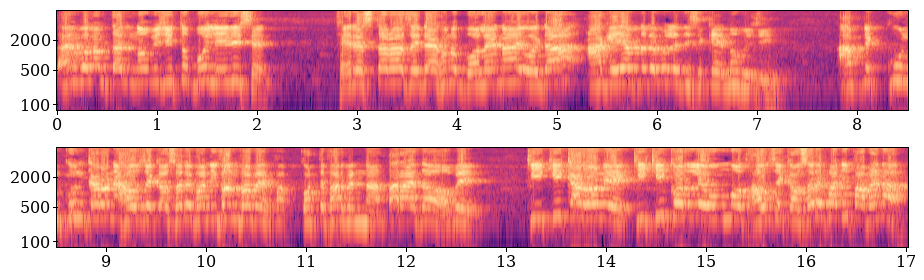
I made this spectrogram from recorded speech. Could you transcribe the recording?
আমি বললাম, তার নবীজি তো বলে দিছেন। ফেরেস্তারা যেটা এখনও বলে নাই, ওইটা আগে আপনারা বলে দিছে। কে? নবীজি। আপনি কোন কোন কারণে হাউজে কাউসারে পান পাবে করতে পারবেন না? তারায় দেওয়া হবে। কি কি কারণে, কি কি করলে উম্মত হাউজে কাউসারে পানি পাবে না?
